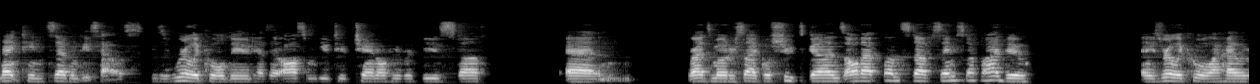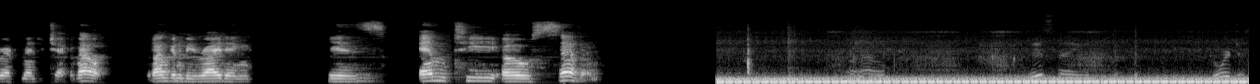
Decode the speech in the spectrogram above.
1970's house. He's a really cool dude, has an awesome YouTube channel. He reviews stuff and rides motorcycles, shoots guns, all that fun stuff. Same stuff I do. And he's really cool. I highly recommend you check him out. But I'm going to be riding his MT07. Wow. This thing, gorgeous.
